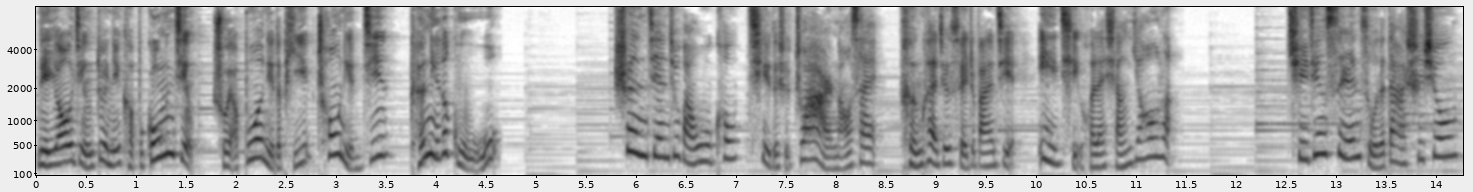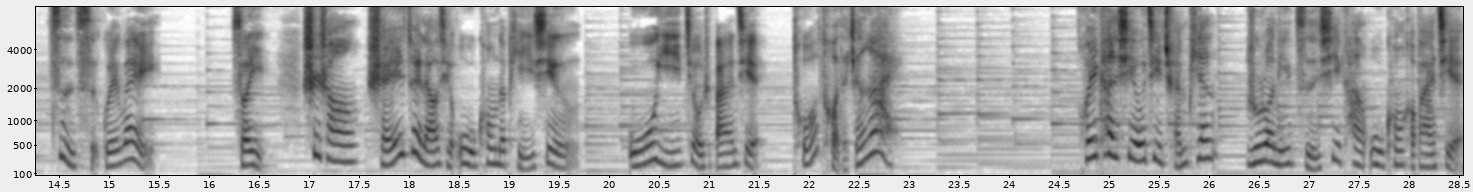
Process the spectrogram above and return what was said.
那妖精对你可不恭敬，说要剥你的皮、抽你的筋、啃你的骨。”瞬间就把悟空气的是抓耳挠腮，很快就随着八戒一起回来降妖了。取经四人组的大师兄自此归位，所以世上谁最了解悟空的脾性？无疑就是八戒，妥妥的真爱。回看《西游记》全篇，如若你仔细看悟空和八戒，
